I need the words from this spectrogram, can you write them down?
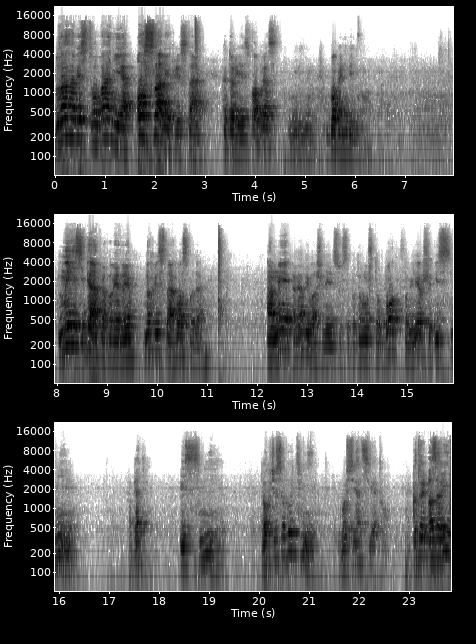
Благовествование о славе Христа, который есть образ невидимый, Бога невидимого. Мы не себя проповедуем, но Христа, Господа. А мы рабы ваши для Иисуса, потому что Бог, повелевший из СМИ, опять, из СМИ, трехчасовой тьми, воссият свету, который озарил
